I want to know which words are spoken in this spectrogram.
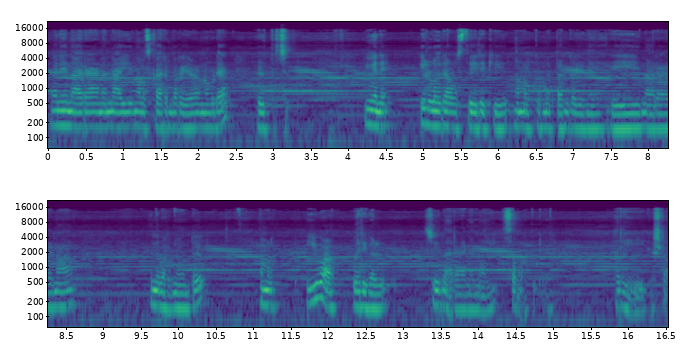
അങ്ങനെ നാരായണനായി നമസ്കാരം പറയുകയാണ് ഇവിടെ എഴുത്തച്ഛൻ. ഇങ്ങനെ ഉള്ള ഒരവസ്ഥയിലേക്ക് നമ്മൾക്കും എത്താൻ കഴിയണേ ഹരേ നാരായണ എന്ന് പറഞ്ഞുകൊണ്ട് നമ്മൾ ഈ വാ വരികൾ ശ്രീനാരായണനായി സമർപ്പിക്കുന്നു. ഹരേ കൃഷ്ണ.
